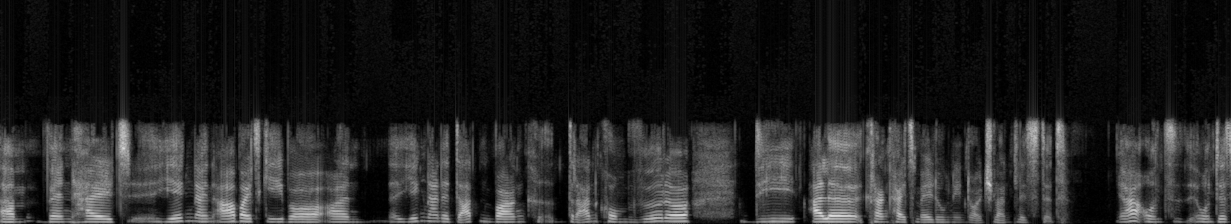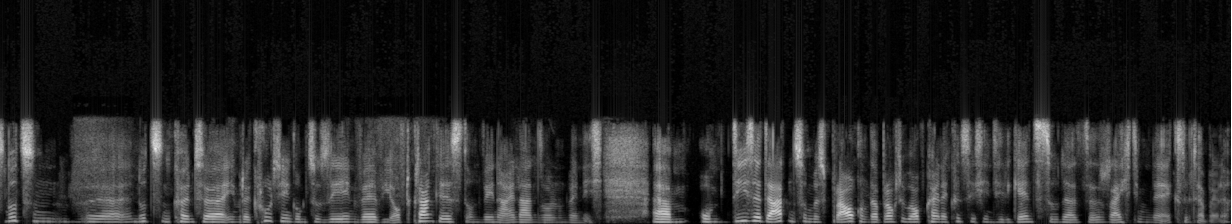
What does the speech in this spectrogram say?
ähm, wenn halt irgendein Arbeitgeber an irgendeine Datenbank drankommen würde, die alle Krankheitsmeldungen in Deutschland listet. Ja, und, und das nutzen, äh, nutzen könnte im Recruiting, um zu sehen, wer wie oft krank ist und wen er einladen soll und wen nicht. Ähm, um diese Daten zu missbrauchen, da braucht überhaupt keine künstliche Intelligenz zu, da, reicht ihm eine Excel-Tabelle.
